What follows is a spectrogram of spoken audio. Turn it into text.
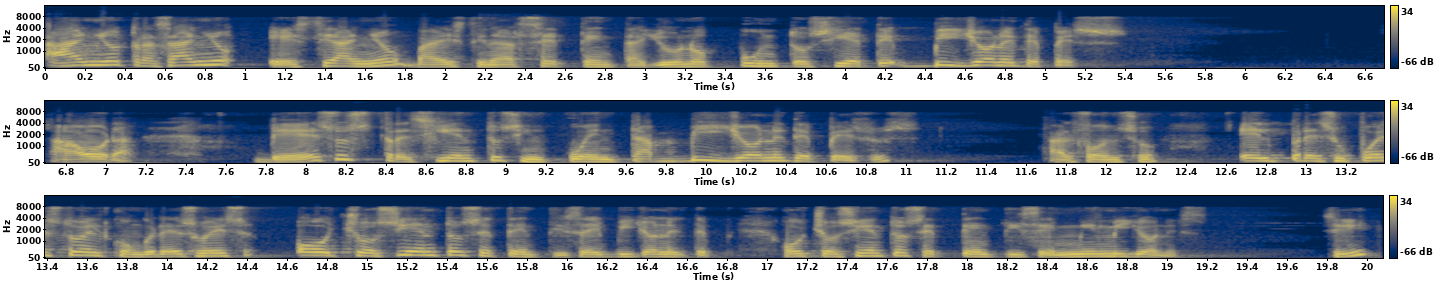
año tras año, este año va a destinar 71.7 billones de pesos. Ahora, de esos 350 billones de pesos, Alfonso, el presupuesto del Congreso es 876 billones de 876 mil millones, ¿sí?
